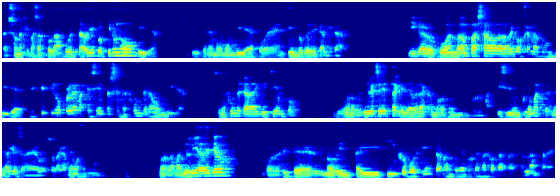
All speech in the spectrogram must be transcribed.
personas que pasan por la puerta. Oye, pues quiero una bombilla. Y tenemos bombillas, pues entiendo que de calidad. Y claro, cuando han pasado a recoger las bombillas, es que tengo problemas que siempre se me funde la bombilla. Se me funde cada X tiempo. Y bueno, yo que esta, que ya verás cómo no tengo ningún problema. Y si hay un problema, tendrá que se, se la cambiamos en mundo. Bueno, la mayoría de ellos por decirte, el 95% no han tenido problemas con las lámparas,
